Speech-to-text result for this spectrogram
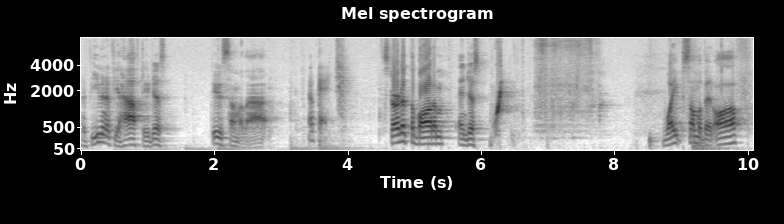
If even if you have to, just do some of that. Okay. Start at the bottom and just wipe some of it off.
